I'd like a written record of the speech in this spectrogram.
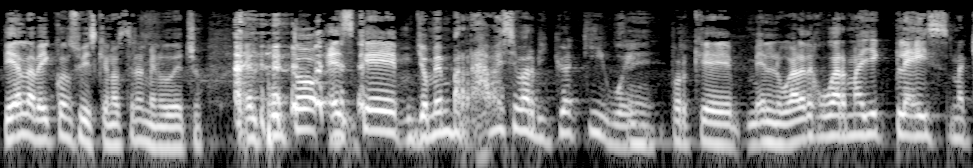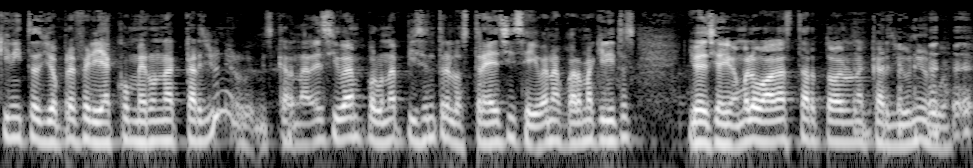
pidan la bacon Swiss, que no está en el menú, de hecho. El punto es que yo me embarraba ese barbecue aquí, güey. Sí. Porque en lugar de jugar Magic Place, maquinitas, yo prefería comer una Car Junior, güey. Mis carnales iban por una pizza entre los tres y se iban a jugar maquinitas. Yo decía, yo me lo voy a gastar todo en una Car Junior, güey.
